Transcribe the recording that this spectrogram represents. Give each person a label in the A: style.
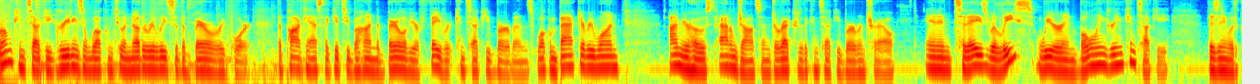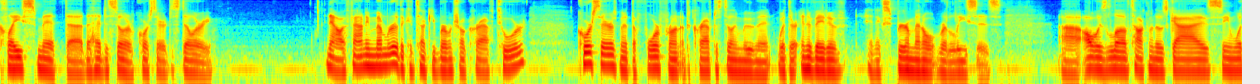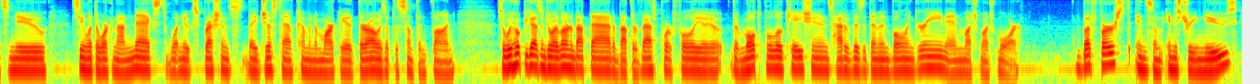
A: From Kentucky, greetings and welcome to another release of the Barrel Report, the podcast that gets you behind the barrel of your favorite Kentucky bourbons. Welcome back, everyone. I'm your host, Adam Johnson, director of the Kentucky Bourbon Trail. And in today's release, we are in Bowling Green, Kentucky, visiting with Clay Smith, uh, the head distiller of Corsair Distillery. Now, a founding member of the Kentucky Bourbon Trail Craft Tour, Corsair has been at the forefront of the craft distilling movement with their innovative and experimental releases. Uh, always love talking to those guys, seeing what's new, seeing what they're working on next, what new expressions they just have coming to market. They're always up to something fun. So we hope you guys enjoy learning about that, about their vast portfolio, their multiple locations, how to visit them in Bowling Green, and much, much more. But first, in some industry news,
